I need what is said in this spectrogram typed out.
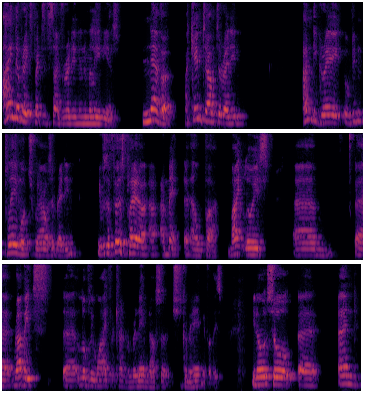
I never expected to sign for Reading in a million years. Never. I came down to Reading. Andy Gray, who didn't play much when I was at Reading, he was the first player I, I met at Elm Park. Mike Lewis, um, uh, Rabbit's uh, lovely wife, I can't remember her name now, so she's going to hate me for this. You know, so, uh, and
